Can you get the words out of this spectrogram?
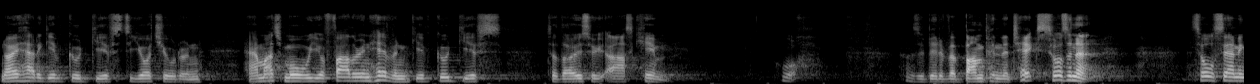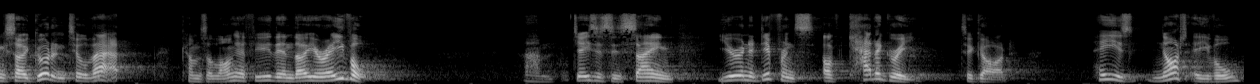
know how to give good gifts to your children, how much more will your Father in heaven give good gifts to those who ask him? Oh, that was a bit of a bump in the text, wasn't it? It's all sounding so good until that comes along. If you, then though you're evil, um, Jesus is saying you're in a difference of category to God. He is not evil,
